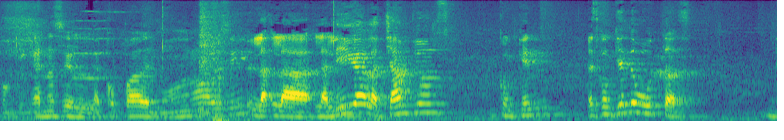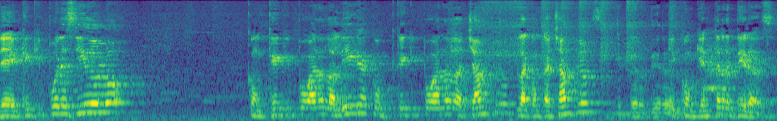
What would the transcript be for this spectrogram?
¿Con quién ganas el- la Copa del Mundo, no? Algo así. La, la, la Liga, la Champions, ¿con quién? ¿Es con quién debutas? ¿De qué equipo eres ídolo? ¿Con qué equipo ganas la Liga? ¿Con qué equipo ganas la Champions? ¿La Conca Champions? ¿Con quién te retiras? ¿Y no? con quién te retiras?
